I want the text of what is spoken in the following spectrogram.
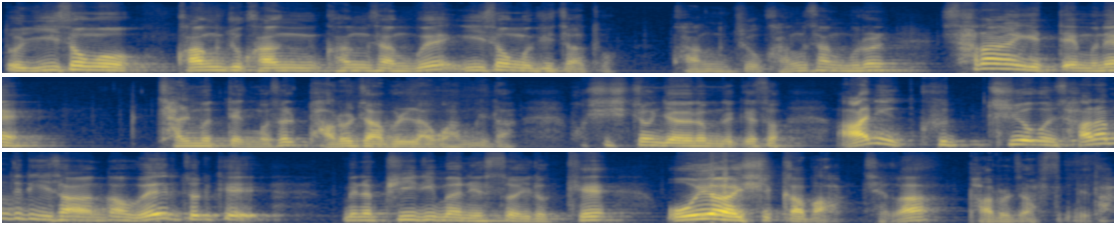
또 이성호 광주 광, 광산구의 이성호 기자도 광주 광산구를 사랑하기 때문에 잘못된 것을 바로잡으려고 합니다. 혹시 시청자 여러분들께서 아니 그 지역은 사람들이 이상한가 왜 저렇게 맨날 비리만 했어 이렇게 오해하실까봐 제가 바로잡습니다.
